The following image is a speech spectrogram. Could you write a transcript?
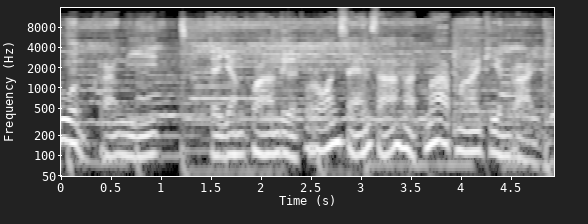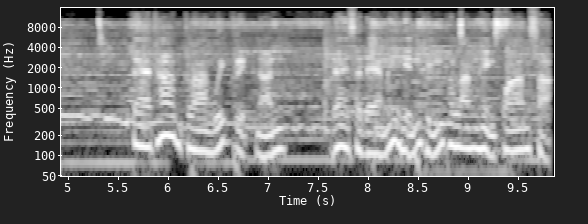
ท่วมครั้งนี้ จะยังความเดือดร้อนแสนสาหัสมากมายเพียงไร แต่ท่ามกลางวิกฤตนั้น ได้แสดงให้เห็นถึงพลังแห่งความสา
